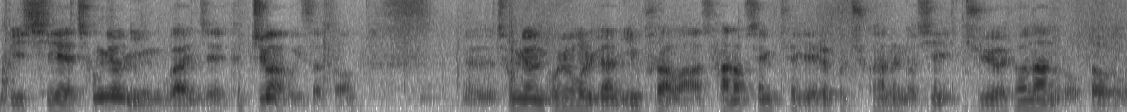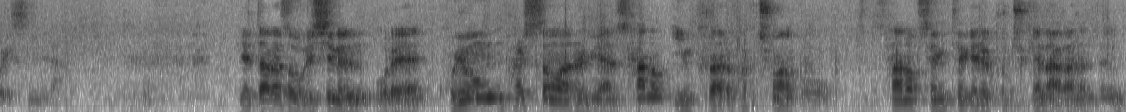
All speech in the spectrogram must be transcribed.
우리 시의 청년 인구가 이제 급증하고 있어서 그 청년 고용을 위한 인프라와 산업 생태계를 구축하는 것이 주요 현안으로 떠오르고 있습니다. 이에 따라서 우리 시는 올해 고용 활성화를 위한 산업 인프라를 확충하고 산업 생태계를 구축해 나가는 등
